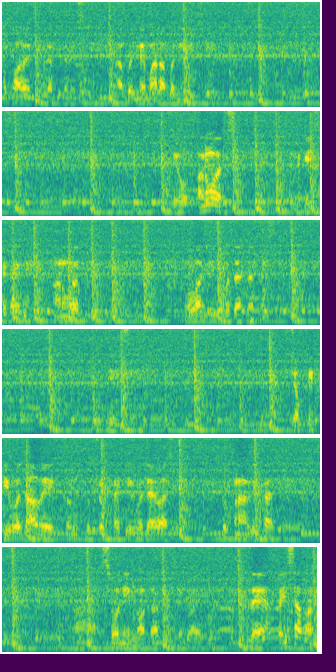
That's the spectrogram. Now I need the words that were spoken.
કપાળે તિલક કરે છે. આ બંને મારા બનેવી છે. જેઓ અણવર છે. એને કહી શકાય ને? અણવર હોવા જોઈએ, બધા જાતે છે. છે. વધાવે, કંકુ ચોખ્ખાથી વધાવ્યા છે. દુખણા લીધા છે. સોની નોટ આપી છે ભાઈ લે આ પૈસામાં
